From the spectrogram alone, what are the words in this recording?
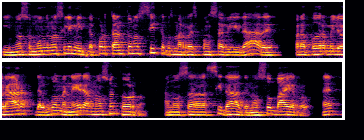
e nosso mundo não se limita. Portanto, nós sim temos uma responsabilidade para poder melhorar de alguma maneira o nosso entorno, a nossa cidade, nosso bairro. Né?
